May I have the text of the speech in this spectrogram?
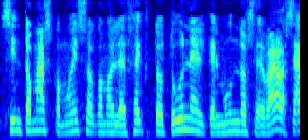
síntomas como eso, como el efecto túnel, que el mundo se va, o sea,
